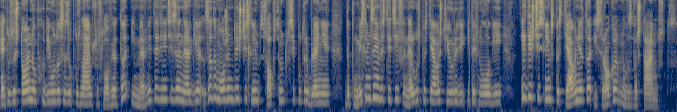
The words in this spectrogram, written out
Ето защо е необходимо да се запознаем с условията и мерните единици за енергия, за да можем да изчислим собственото си потребление, да помислим за инвестиции в енергоспестяващи уреди и технологии и да изчислим спестяванията и срока на възвръщаемост.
